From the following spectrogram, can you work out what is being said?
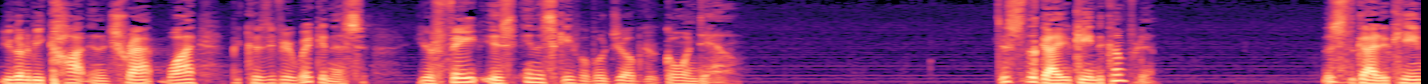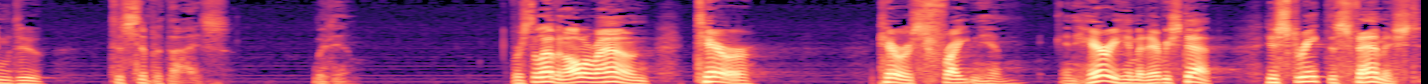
you're going to be caught in a trap. Why? Because of your wickedness. Your fate is inescapable, Job. You're going down. This is the guy who came to comfort him. This is the guy who came to, to sympathize with him. Verse 11 all around, terror, terrors frighten him and harry him at every step. His strength is famished,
